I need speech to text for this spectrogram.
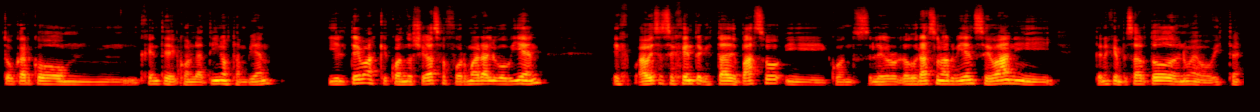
tocar con gente, con latinos también. Y el tema es que cuando llegas a formar algo bien, es, a veces es gente que está de paso y cuando se le lográs sonar bien se van y tenés que empezar todo de nuevo, ¿viste?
